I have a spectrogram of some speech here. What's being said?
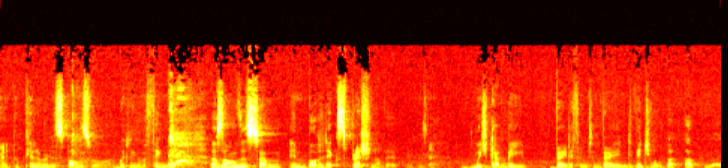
a pupillary response or wiggling of a finger, as long as there's some embodied expression of it, So, which can be very different and very individual. But uh, uh,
